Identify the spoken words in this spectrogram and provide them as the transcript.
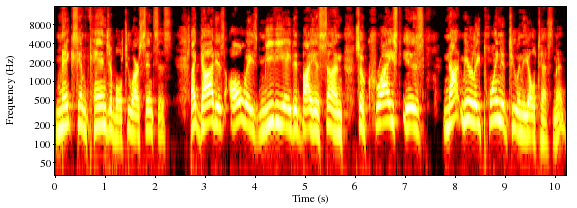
makes him tangible to our senses. Like God is always mediated by his son. So Christ is not merely pointed to in the Old Testament,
